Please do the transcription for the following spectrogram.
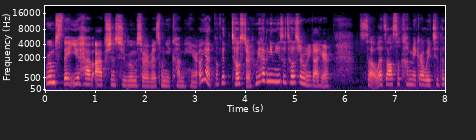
rooms that you have options to room service when you come here. Oh yeah, don't forget the toaster. We haven't even used the toaster when we got here. So let's also come make our way to the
